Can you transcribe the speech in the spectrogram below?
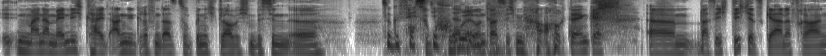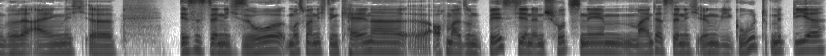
In meiner Männlichkeit angegriffen, dazu bin ich, glaube ich, ein bisschen äh, zu gefestigt. Zu cool. Darin. Und was ich mir auch denke, ähm, was ich dich jetzt gerne fragen würde, eigentlich, äh, ist es denn nicht so, muss man nicht den Kellner äh, auch mal so ein bisschen in Schutz nehmen? Meint er es denn nicht irgendwie gut mit dir?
